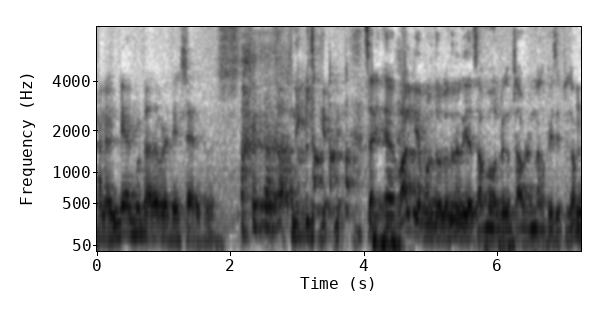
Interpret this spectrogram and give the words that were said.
ஆனால் இந்தியன் ஃபுட்டு அதை விட டேஸ்ட்டாக இருக்குது. நிகழ்ச்சி கேட்டு. சரி வாழ்க்கையை பொறுத்தவரை வந்து நிறைய சம்பவங்கள் இருக்கும். சாப்பிட்டு நாங்கள் பேசிட்டு இருக்கோம்.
